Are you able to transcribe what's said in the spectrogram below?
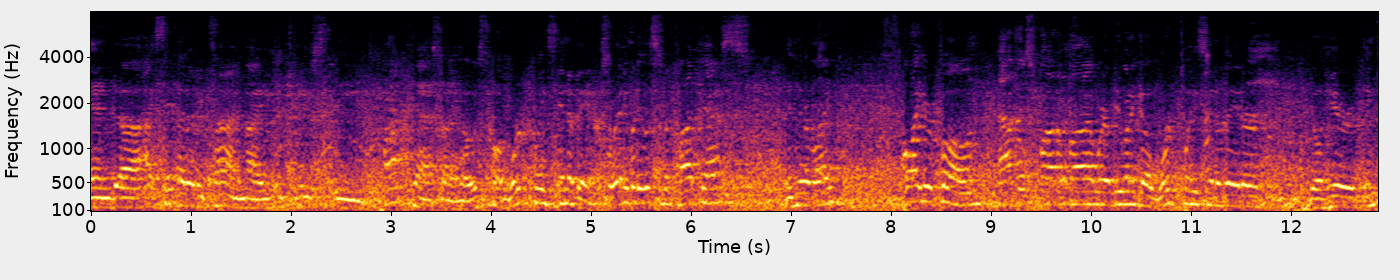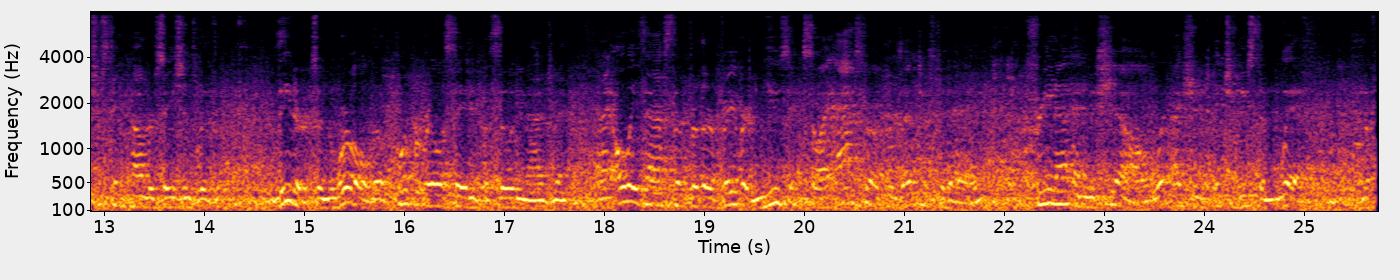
And uh, I say that every time I introduce the podcast I host called Workplace Innovator. So anybody listen to podcasts in their life? Pull out your phone, Apple, Spotify, wherever you want to go. Workplace Innovator. You'll hear interesting conversations with leaders in the world of corporate real estate and facility management. And I always ask them for their favorite music. So I asked our presenters today, Trina and Michelle, what I should introduce them with. And of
